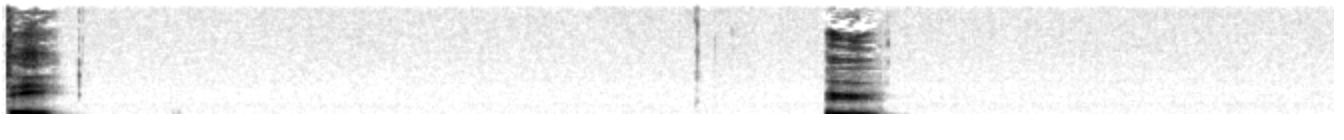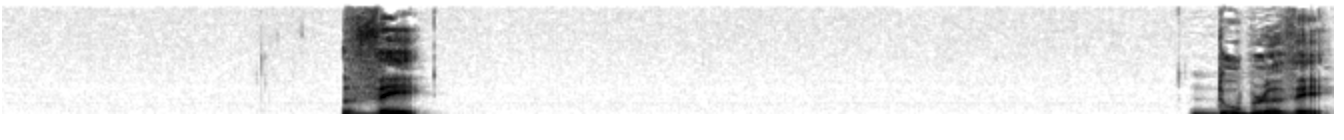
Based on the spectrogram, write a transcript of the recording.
T. U. V. W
